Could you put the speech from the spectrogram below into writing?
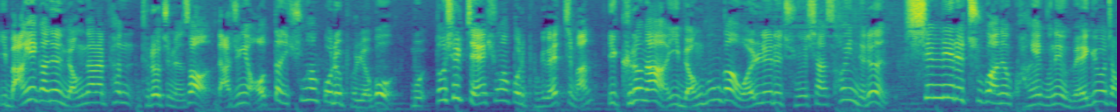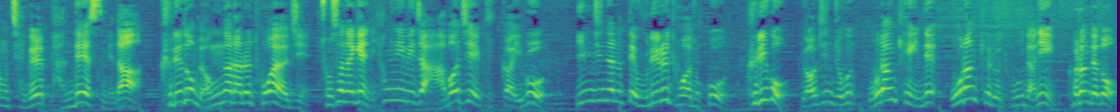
이 망해가는 명나라 편 들어주면서 나중에 어떤 흉한 꼴을 보려고 뭐 또 실제 흉한 꼴을 보기도 했지만 이 그러나 이 명분과 원리를 중요시한 서인들은 실리를 추구하는 광해군의 외교 정책을 반대했습니다. 그래도 명나라를 도와야지. 조선에겐 형님이자 아버지의 국가이고 임진왜란 때 우리를 도와줬고 그리고 여진족은 오랑캐인데 오랑캐를 도우다니 그런데도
